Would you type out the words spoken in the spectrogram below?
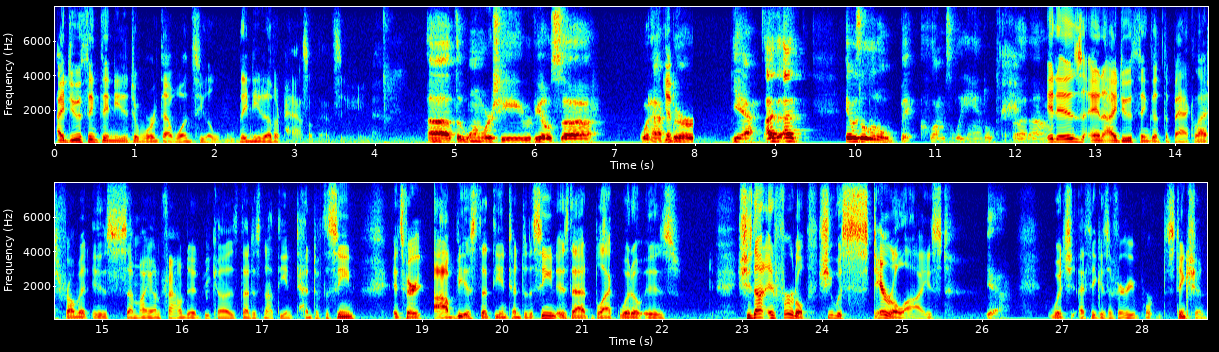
I do think they needed to word that one scene. a- They need another pass on that scene. uh, the one where she reveals uh, what happened Yep. to her. Yeah, I, I, it was a little bit clumsily handled, but um, It is, and I do think that the backlash from it is semi unfounded because that is not the intent of the scene. It's very obvious that the intent of the scene is that Black Widow is. She's not infertile. She was sterilized, yeah, which I think is a very important distinction.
